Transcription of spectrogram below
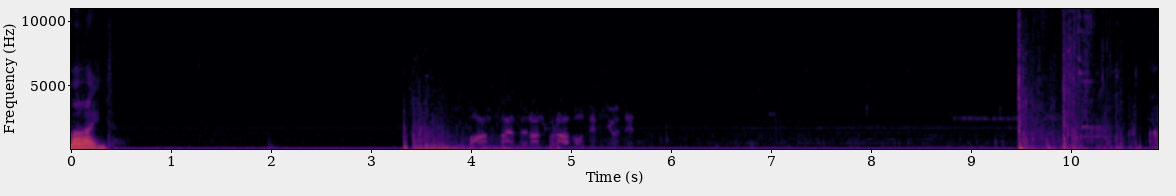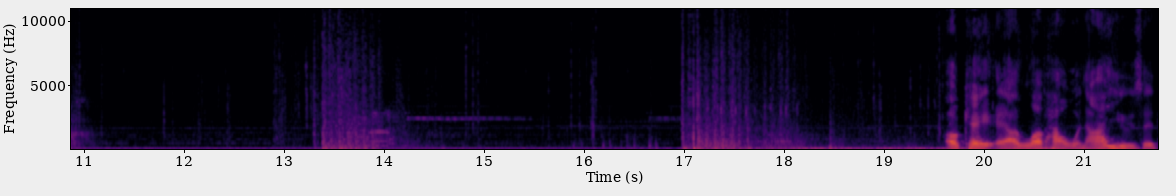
mind. Bomb planted on Bravo. Defuse it. Okay, I love how when I use it,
